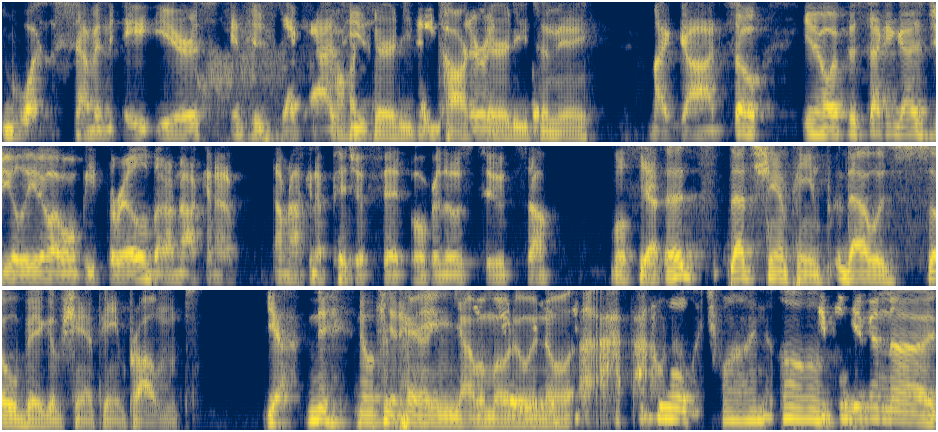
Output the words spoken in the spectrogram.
what, seven, eight years in his, like, as talk he's dirty, talk dirty to me. My God. So, you know, if the second guy's Giolito, I won't be thrilled, but I'm not to, I'm not to pitch a fit over those two. So we'll see. Yeah, that's, that's champagne. That was so big of champagne problems. Yeah, no comparing kidding. Yamamoto and Nola. I, I, don't know which one. Oh. People giving uh,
